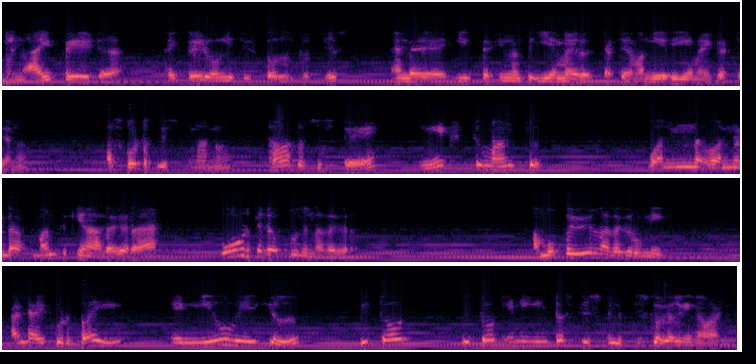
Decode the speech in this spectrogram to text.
నేను I paid I paid only six thousand rupees. And ఈ సెకండ్ ఈఎంఐ కట్టాను. వన్ ఇయర్ ఈఎంఐ కట్టాను. ఆ స్కూటర్ తీసుకున్నాను. తర్వాత చూస్తే next month one one and half మంత్కి నా దగ్గర పూర్తి డబ్బు ఉంది నా దగ్గర. ఆ ముప్పై వేలు నా దగ్గర ఉన్నాయి. అంటే I could buy a new vehicle without without any interest తీసుకుని తీసుకోగలిగిన వాడిని.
